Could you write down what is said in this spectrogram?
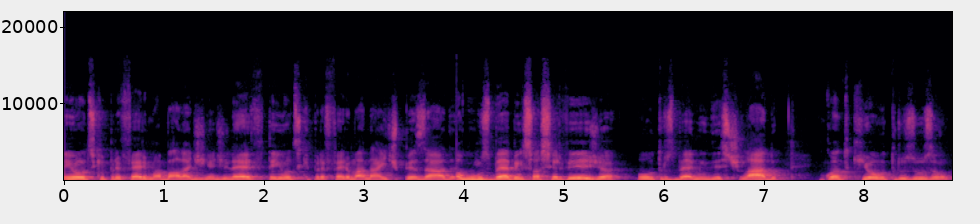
tem outros que preferem uma baladinha de leve, tem outros que preferem uma night pesada. Alguns bebem só cerveja, outros bebem destilado, enquanto que outros usam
